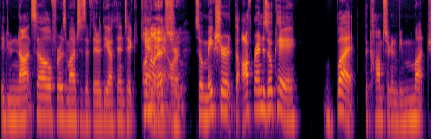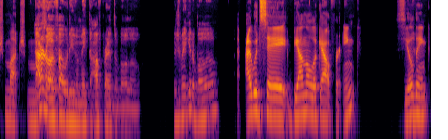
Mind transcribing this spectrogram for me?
they do not sell for as much as if they're the authentic Canon. Oh no, that's or, true. So make sure the off-brand is okay, but the comps are going to be much, much, much. I don't know if. I would even make the off brands a bolo. Would you make it a bolo? I would say be on the lookout for ink, sealed Okay. ink,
